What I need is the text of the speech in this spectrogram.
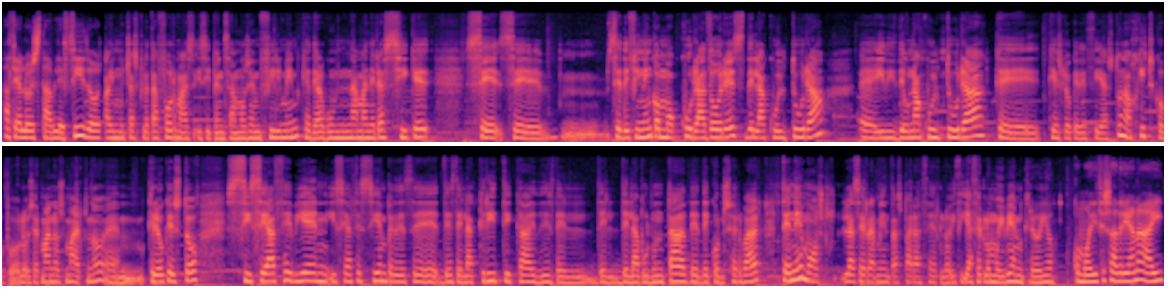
hacia lo establecido. Hay muchas plataformas y si pensamos en filming que de alguna manera sí que se, se, se definen como curadores de la cultura eh, y de una cultura que, que, es lo que decías tú, ¿no? Hitchcock o los hermanos Marx. ¿no? Eh, creo que esto, si se hace bien y se hace siempre desde, desde la crítica y desde el, de, de, la voluntad de, de, conservar, tenemos las herramientas para hacerlo y, y hacerlo muy bien, creo yo. Como dices, Hay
